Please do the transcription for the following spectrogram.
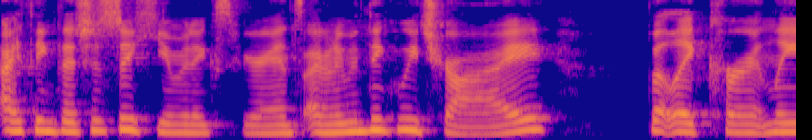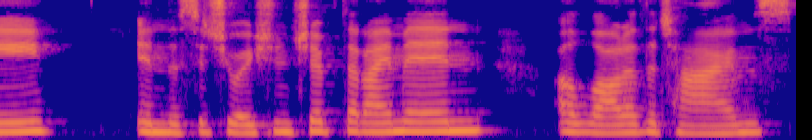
I think that's just a human experience. I don't even think we try, but like currently in the situationship that I'm in, a lot of the times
